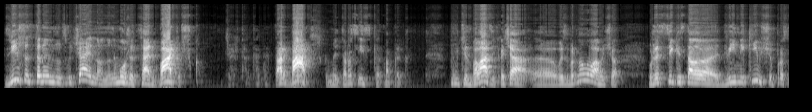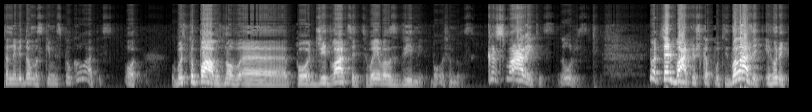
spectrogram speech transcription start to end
З іншої сторони, ну, звичайно, ну не може цар-батюшка. Цар-батюшка, ну, російська, наприклад. Путін вилазить, хоча е, ви звернули увагу, що вже стільки стало двійників, що просто невідомо з ким спілкуватись. От. Виступав знов е, по G20, виявилось двійник. Боже милости. Кошмар якийсь. Ужас. І от цар-батюшка Путін вилазить і говорить,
